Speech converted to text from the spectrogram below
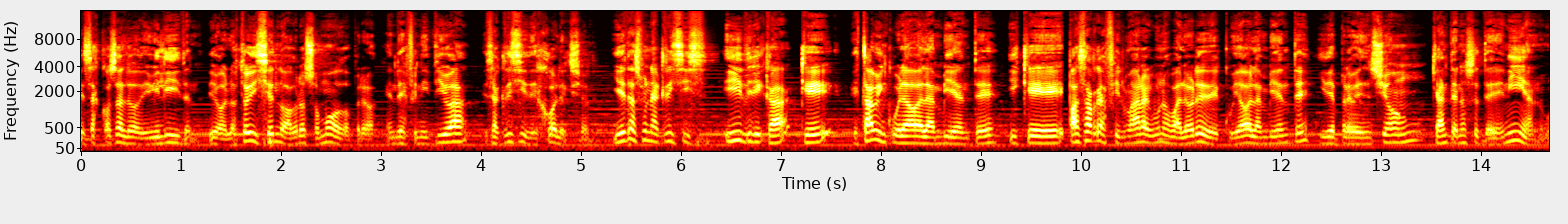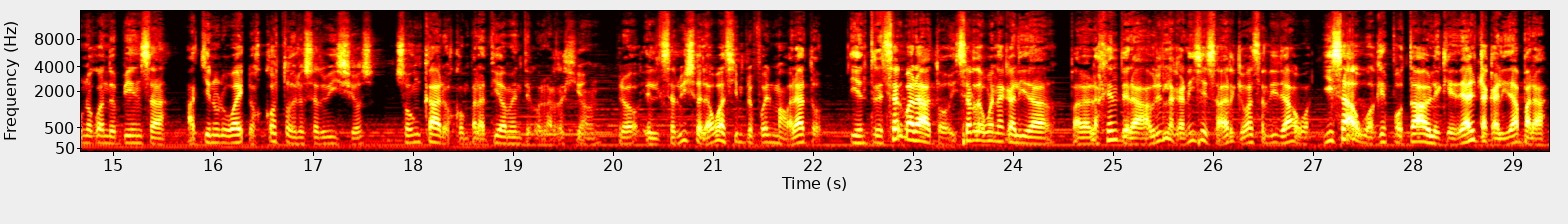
que esas cosas lo debiliten. Digo, lo estoy diciendo a grosso modo, pero en definitiva esa crisis dejó lección. Y esta es una crisis hídrica que está vinculada al ambiente y que pasa a reafirmar algunos valores de cuidado del ambiente y de prevención que antes no se tenían. Uno cuando piensa aquí en Uruguay los costos de los servicios son caros comparativamente con la región, pero el servicio del agua siempre fue el más barato. Y entre ser barato y ser de buena calidad, para la gente era abrir la canilla y saber que va a salir agua. Y esa agua que es potable, que de alta calidad para,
